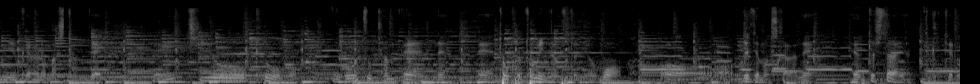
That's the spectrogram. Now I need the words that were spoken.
見受けられましたんで、えー、一応今日も GoTo キャンペーンね、え、東京都民の人にはもう出てますからね。ひょっとしたらやってきてる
